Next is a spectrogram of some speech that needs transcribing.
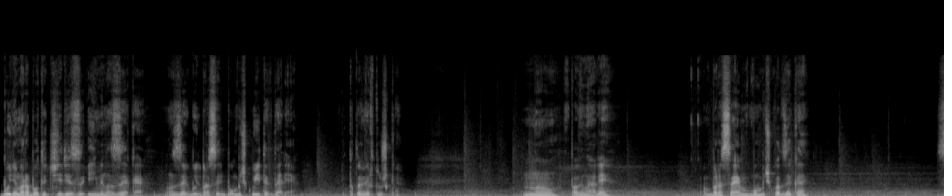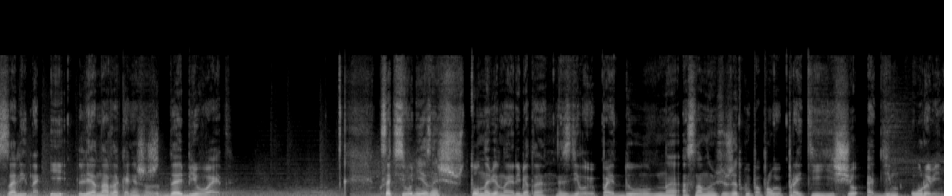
будем работать через именно Зека Зек будет бросать бомбочку и так далее. Потом вертушка. Ну, погнали. Бросаем бомбочку от Зека Солидно. И Леонардо, конечно же, добивает Кстати, сегодня я, знаете, что, наверное, ребята, сделаю? Пойду на основную сюжетку и попробую пройти еще один уровень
